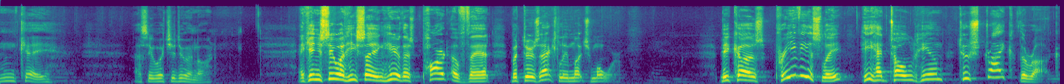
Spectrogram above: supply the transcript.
okay, I see what you're doing, Lord. And can you see what he's saying here? There's part of that, but there's actually much more. Because previously, he had told him to strike the rock.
